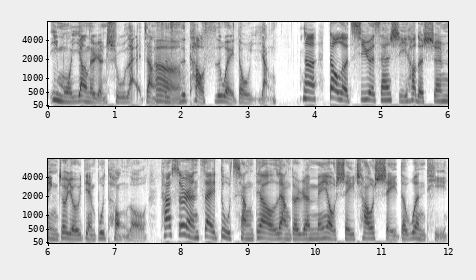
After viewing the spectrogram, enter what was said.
一模一样的人出来，这样子、嗯、思考思维都一样。那到了七月三十一号的声明就有一点不同喽。他虽然再度强调两个人没有谁抄谁的问题，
